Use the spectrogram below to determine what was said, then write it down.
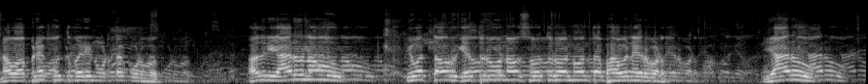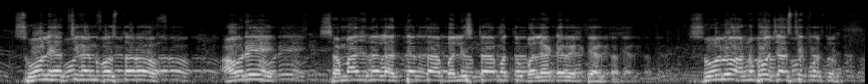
ನಾವು ಒಬ್ಬರೇ ಕುಂತು ಬರೀ ನೋಡ್ತಾ ಕೊಡ್ಬೇಕು. ಆದ್ರೆ ಯಾರು ನಾವು ಇವತ್ತು ಅವ್ರು ಗೆದ್ರು, ನಾವು ಸೋತರು ಅನ್ನುವಂತ ಭಾವನೆ ಇರಬಾರ್ದು. ಯಾರು ಸೋಲು ಹೆಚ್ಚಿಗೆ ಅನುಭವಿಸ್ತಾರೋ ಅವರೇ ಸಮಾಜದಲ್ಲಿ ಅತ್ಯಂತ ಬಲಿಷ್ಠ ಮತ್ತು ಬಲಾಢ್ಯ ವ್ಯಕ್ತಿ ಆಗ್ತಾರೆ. ಸೋಲು ಅನುಭವ ಜಾಸ್ತಿ ಕೊಡ್ತದೆ.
